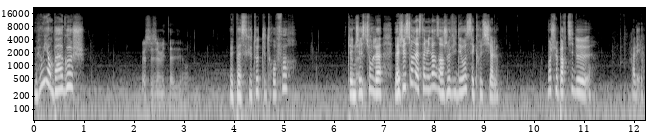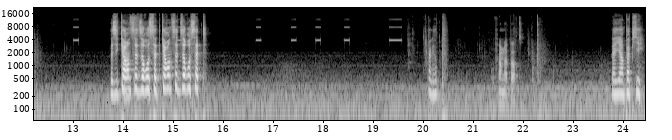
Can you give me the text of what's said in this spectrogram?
Mais oui, en bas à gauche. Pourquoi j'ai jamais été à zéro? Mais parce que toi, t'es trop fort. T'as une bah, gestion de la... La gestion de la stamina dans un jeu vidéo, c'est crucial. Moi, je fais partie de... Allez. Vas-y, 4707, 4707. Allez, hop. On ferme la porte. Là, il y a un papier.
